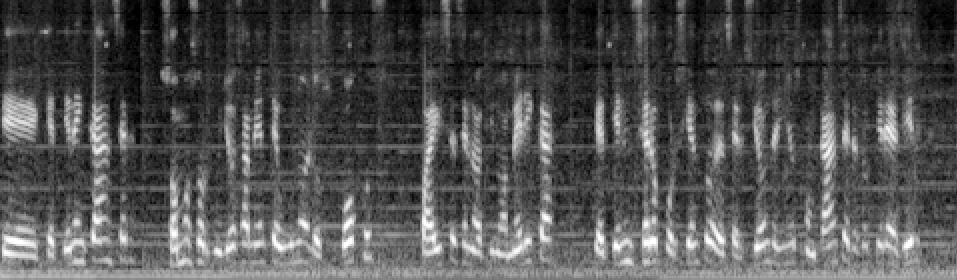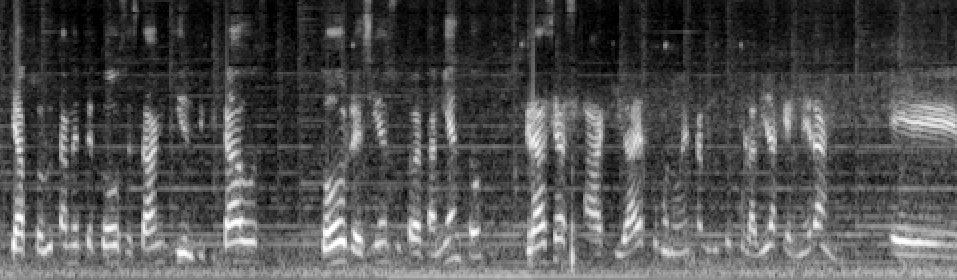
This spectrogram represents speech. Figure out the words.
que, tienen cáncer. Somos orgullosamente uno de los pocos países en Latinoamérica que tiene un 0% de deserción de niños con cáncer. Eso quiere decir que absolutamente todos están identificados, todos reciben su tratamiento gracias a actividades como 90 minutos por la vida que generan eh,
